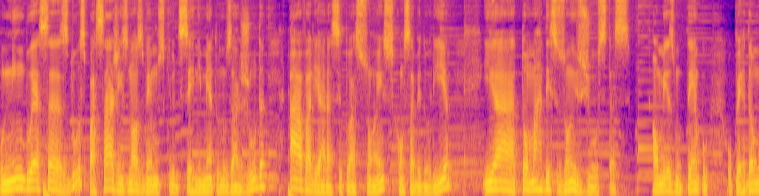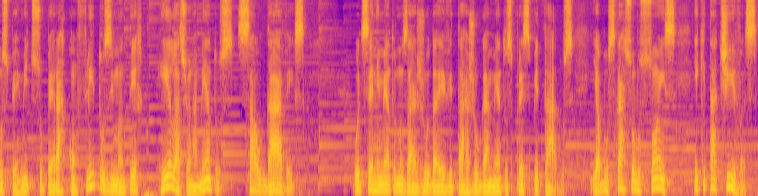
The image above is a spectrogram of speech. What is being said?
Unindo essas duas passagens, nós vemos que o discernimento nos ajuda a avaliar as situações com sabedoria e a tomar decisões justas. Ao mesmo tempo, o perdão nos permite superar conflitos e manter relacionamentos saudáveis. O discernimento nos ajuda a evitar julgamentos precipitados e a buscar soluções equitativas,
